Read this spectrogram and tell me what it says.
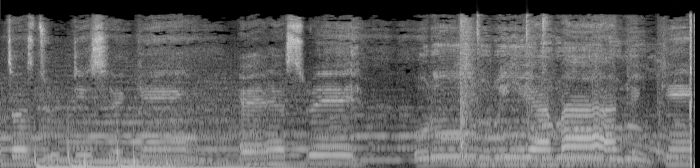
Let us do this again. Yes, we. We are back again.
